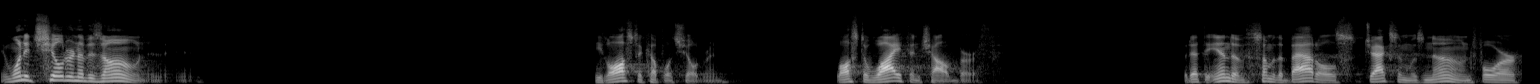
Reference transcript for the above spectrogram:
and wanted children of his own. He lost a couple of children, lost a wife in childbirth. But at the end of some of the battles, Jackson was known for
